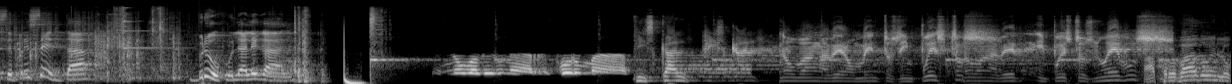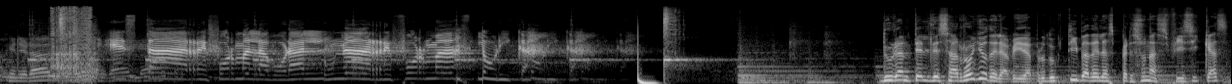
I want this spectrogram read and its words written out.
se presenta Brújula Legal. No va a haber una reforma fiscal. fiscal, no van a haber aumentos de impuestos, no van a haber impuestos nuevos. aprobado en lo general. esta reforma laboral una reforma histórica. Durante el desarrollo de la vida productiva de las personas físicas,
